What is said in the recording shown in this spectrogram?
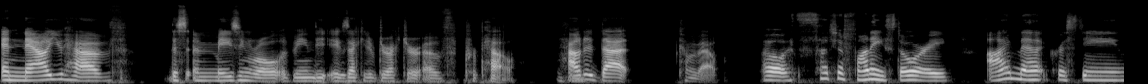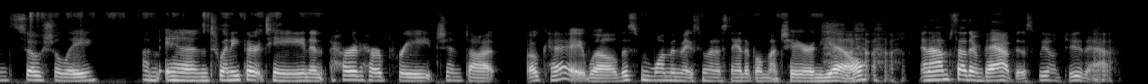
And now you have this amazing role of being the executive director of Propel. Mm-hmm. How did that come about? Oh, it's such a funny story. I met Christine socially um, in 2013 and heard her preach and thought, okay, well, this woman makes me want to stand up on my chair and yell. and I'm Southern Baptist. We don't do that.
